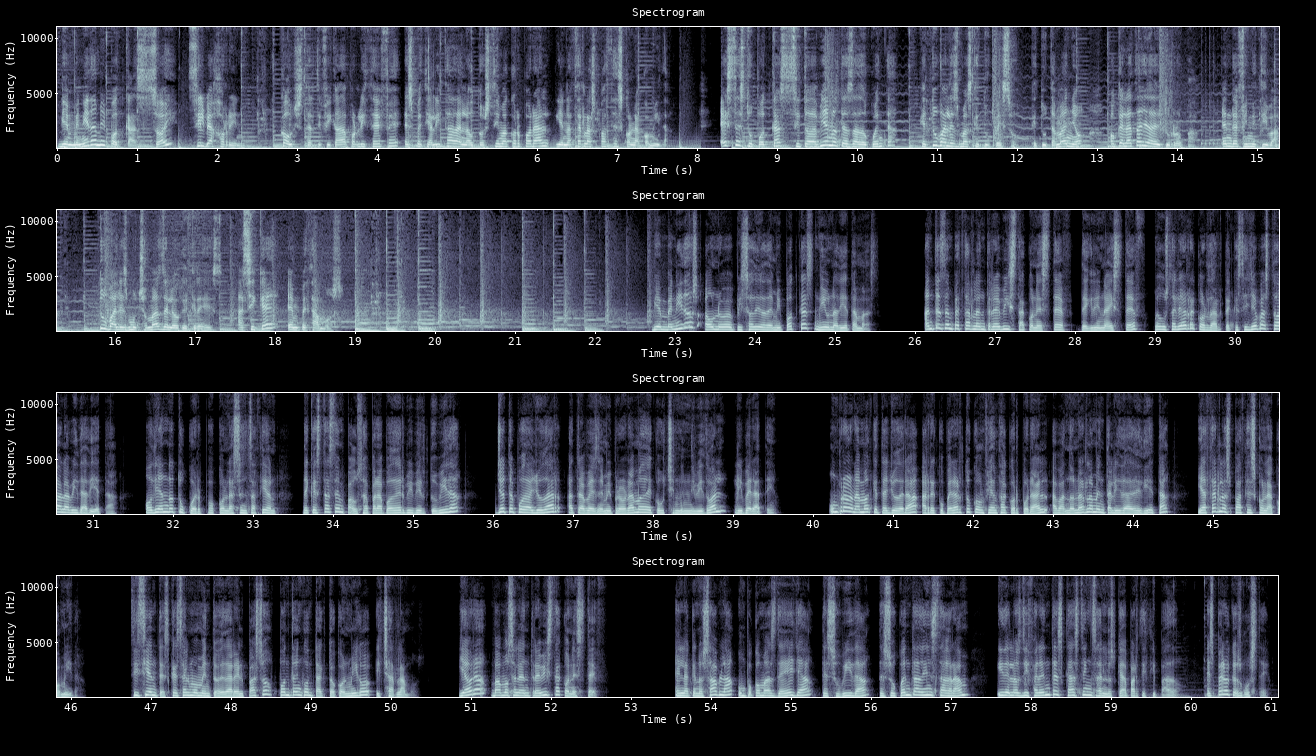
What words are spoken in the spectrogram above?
Bienvenida a mi podcast. Soy Silvia Jorrín, coach certificada por l'ICF, especializada en la autoestima corporal y en hacer las paces con la comida. Este es tu podcast si todavía no te has dado cuenta que tú vales más que tu peso, que tu tamaño o que la talla de tu ropa. En definitiva, tú vales mucho más de lo que crees. Así que empezamos. Bienvenidos a un nuevo episodio de mi podcast Ni una dieta más. Antes de empezar la entrevista con Steph de Green Eye Steph, me gustaría recordarte que si llevas toda la vida a dieta, odiando tu cuerpo con la sensación de que estás en pausa para poder vivir tu vida, yo te puedo ayudar a través de mi programa de coaching individual Libérate. Un programa que te ayudará a recuperar tu confianza corporal, abandonar la mentalidad de dieta y hacer las paces con la comida. Si sientes que es el momento de dar el paso, ponte en contacto conmigo y charlamos. Y ahora vamos a la entrevista con Steph en la que nos habla un poco más de ella, de su vida, de su cuenta de Instagram y de los diferentes castings en los que ha participado. Espero que os guste.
